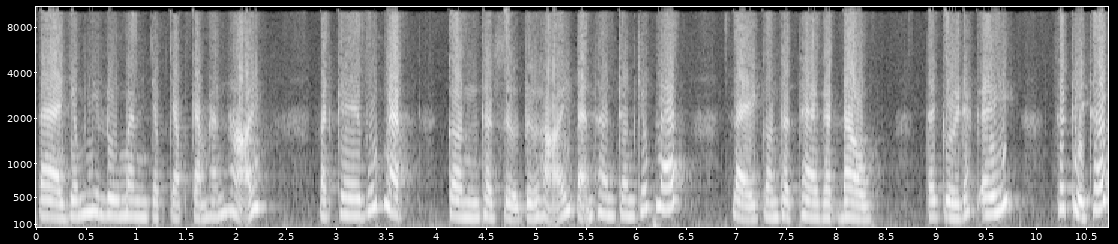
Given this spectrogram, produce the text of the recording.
Ta giống như lưu manh chọc chọc cầm hắn hỏi Mạch khê vuốt mạch Còn thật sự tự hỏi bản thân trong chốc lát lại còn thật thà gật đầu. Ta cười đắc ý. Thích thì thích,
